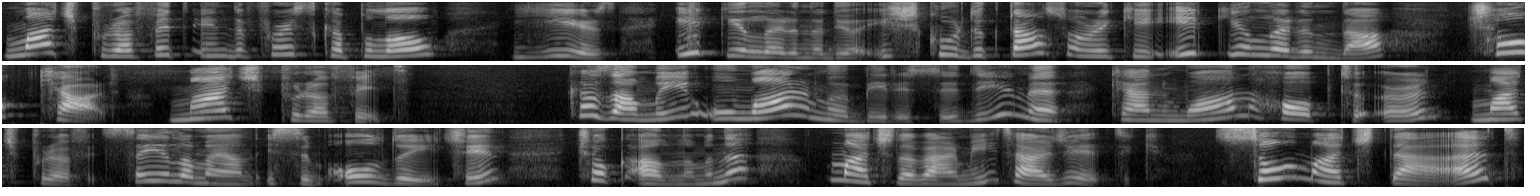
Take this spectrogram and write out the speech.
Much profit in the first couple of years. İlk yıllarında diyor iş kurduktan sonraki ilk yıllarında çok kar. Much profit kazanmayı umar mı birisi değil mi? Can one hope to earn much profit? Sayılamayan isim olduğu için çok anlamını much'la vermeyi tercih ettik. So much that,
